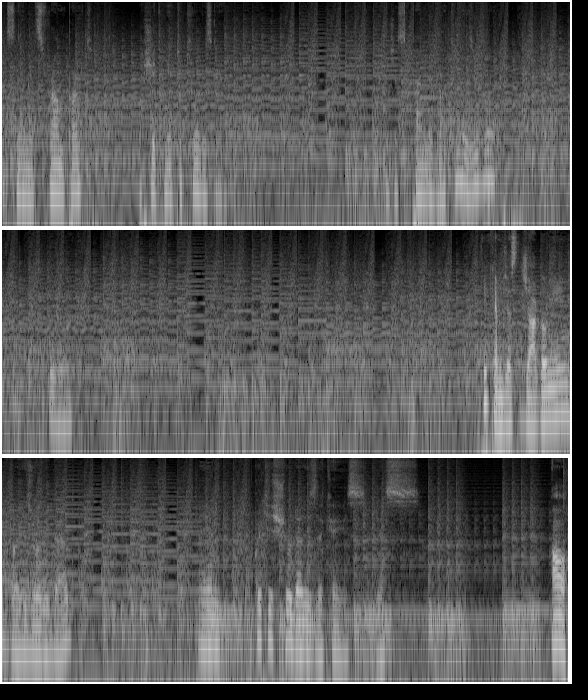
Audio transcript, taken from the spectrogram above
Its name is Rampart. Oh shit, I need to kill this guy. Just spam the button as usual. Cool. Think I'm just juggling him, but he's already dead. I am pretty sure that is the case, yes. Oh,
